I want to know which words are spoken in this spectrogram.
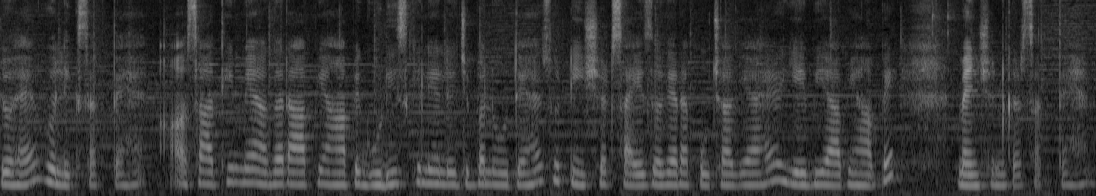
जो है वो लिख सकते हैं। और साथ ही में अगर आप यहाँ पे गुडीज़ के लिए एलिजिबल होते हैं तो टी शर्ट साइज़ वगैरह पूछा गया है। ये भी आप यहाँ पे मेंशन कर सकते हैं।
